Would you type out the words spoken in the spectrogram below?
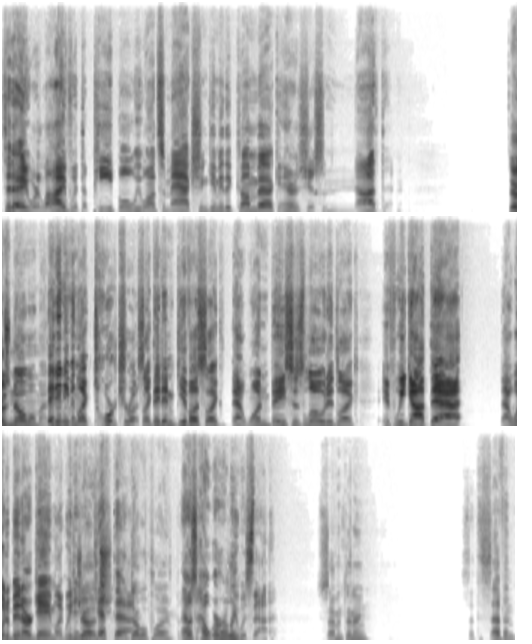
Today we're live with the people. We want some action. Give me the comeback. And there's just nothing. There was no momentum. They didn't even like torture us. Like they didn't give us like that one bases loaded. Like if we got that, that would have been our game. Like we didn't Judge get that. double play, But that was how early was that? seventh inning, Is that the seventh?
